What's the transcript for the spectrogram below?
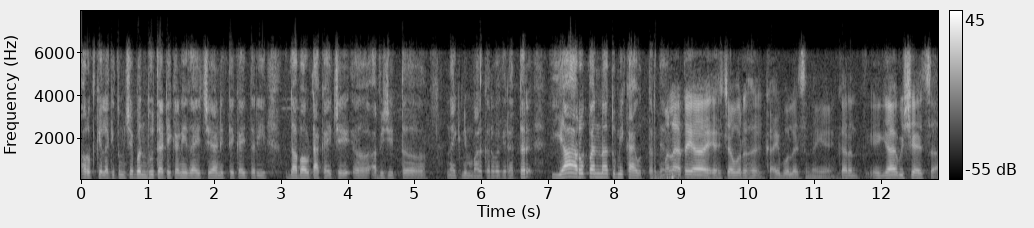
आरोप केला की तुमचे बंधू त्या ठिकाणी जायचे आणि ते काहीतरी दबाव टाकायचे अभिजित नाईक निंबाळकर वगैरे. तर या आरोपांना तुम्ही काय उत्तर द्या मला आता या ह्याच्यावर काही बोलायचं नाही आहे कारण या विषयाचा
